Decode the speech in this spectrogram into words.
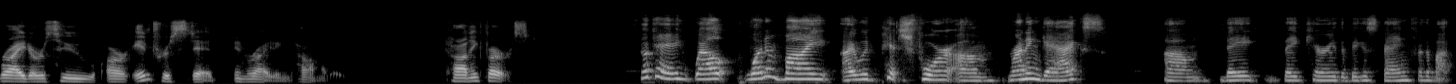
writers who are interested in writing comedy? Connie first. Okay, well, one of my, I would pitch for um, running gags. Um, they they carry the biggest bang for the buck.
